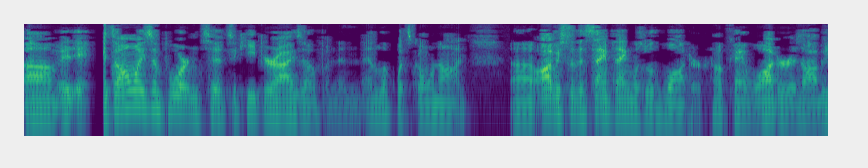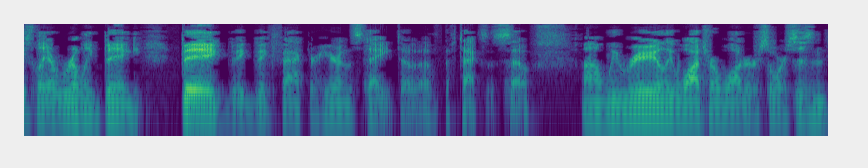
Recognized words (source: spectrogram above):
um, it, it's always important to, to keep your eyes open and, and look what's going on. Uh, obviously, the same thing was with water. Okay, water is obviously a really big big, big, big factor here in the state of, of Texas. So, uh, we really watch our water sources and,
